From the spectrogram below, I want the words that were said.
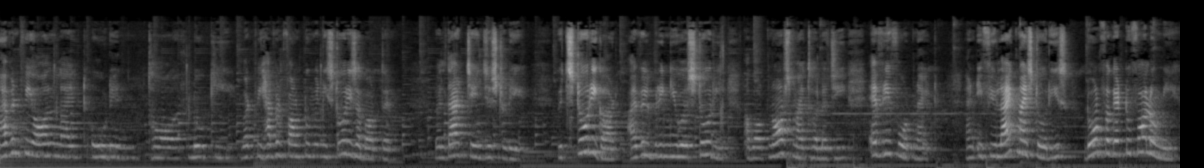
Haven't we all liked Odin, Thor, Loki, but we haven't found too many stories about them? Well, that changes today. With Storyguard, I will bring you a story about Norse mythology every fortnight. And if you like my stories, don't forget to follow me.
